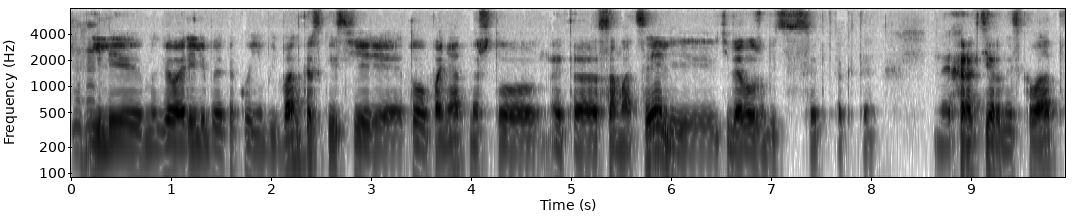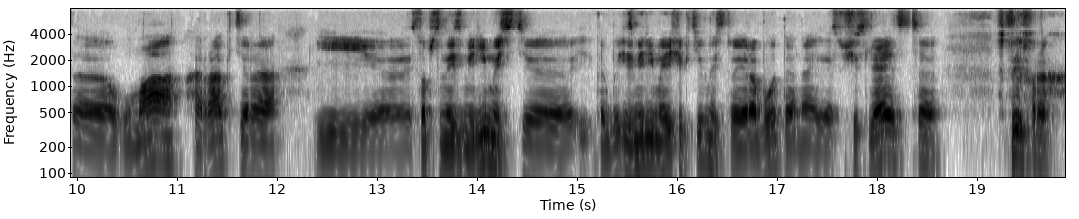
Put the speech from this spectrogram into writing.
угу. или мы говорили бы о какой-нибудь банковской сфере, то понятно, что это сама цель, и у тебя должен быть как то характерный склад э, ума, характера и, собственно, измеримость, э, как бы измеримая эффективность твоей работы, она и осуществляется в цифрах,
